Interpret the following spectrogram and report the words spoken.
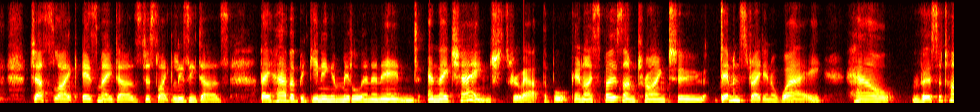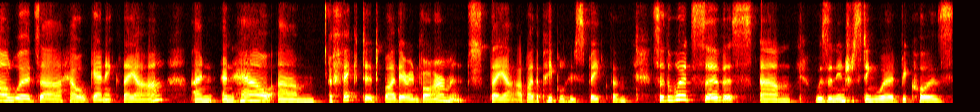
just like Esme does, just like Lizzie does. They have a beginning, a middle, and an end, and they change throughout the book. And I suppose I'm trying to demonstrate in a way how versatile words are, how organic they are, and, and how um, affected by their environments they are, by the people who speak them. So the word service um, was an interesting word because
